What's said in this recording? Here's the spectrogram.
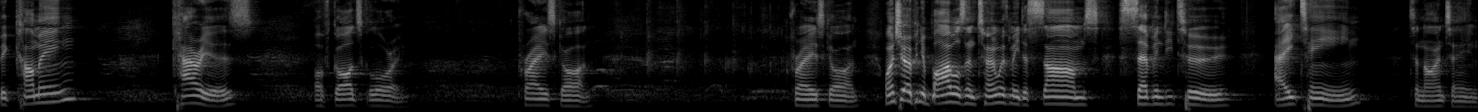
Becoming Carriers of God's Glory. Praise God. Praise God. Why don't you open your Bibles and turn with me to Psalms 72 18 to 19.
